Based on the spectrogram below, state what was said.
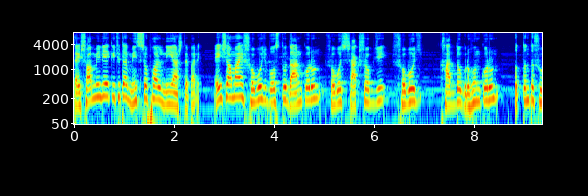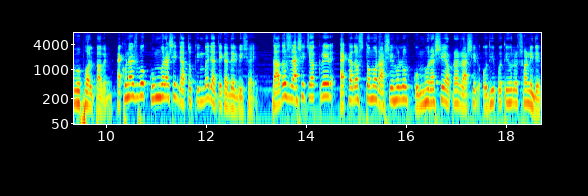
তাই সব মিলিয়ে কিছুটা মিশ্র ফল নিয়ে আসতে পারে। এই সময় সবুজ বস্তু দান করুন, সবুজ শাকসবজি, সবুজ খাদ্য গ্রহণ করুন, অত্যন্ত শুভ ফল পাবেন। এখন আসব কুম্ভ রাশি জাতক কিংবা জাতিকাদের বিষয়ে। দ্বাদশ রাশিচক্রের একাদশতম রাশি হল কুম্ভ রাশি, আপনার রাশির অধিপতি হল শনিদেব।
